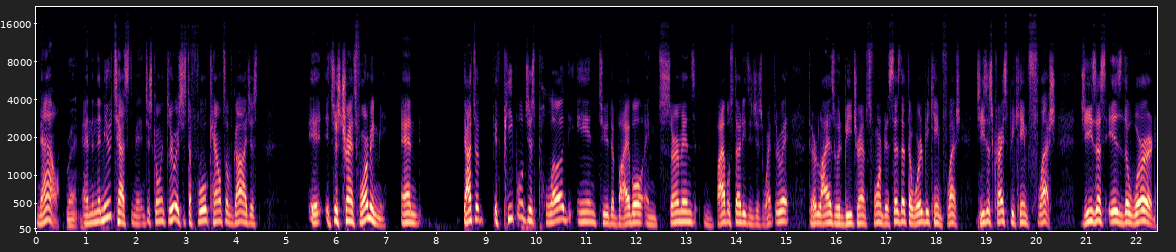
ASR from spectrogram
now. Right. And then the New Testament and just going through it's just a full counsel of God. Just it, it's just transforming me. And that's what if people just plugged into the Bible and sermons and Bible studies and just went through it, their lives would be transformed. It says that the word became flesh. Jesus Christ became flesh. Jesus is the word.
